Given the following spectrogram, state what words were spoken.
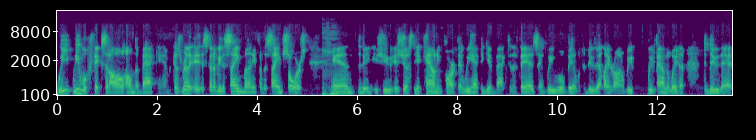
we we will fix it all on the back end because really it's going to be the same money from the same source, mm-hmm. and the big issue is just the accounting part that we have to give back to the feds, and we will be able to do that later on. We we found a way to to do that.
